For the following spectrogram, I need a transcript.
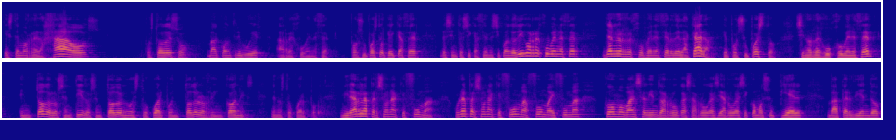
que estemos relajados, pues todo eso va a contribuir a rejuvenecer. Por supuesto que hay que hacer desintoxicaciones. Y cuando digo rejuvenecer, ya no es rejuvenecer de la cara, que por supuesto, sino rejuvenecer en todos los sentidos, en todo nuestro cuerpo, en todos los rincones de nuestro cuerpo. Mirar la persona que fuma, una persona que fuma, fuma y fuma, cómo van saliendo arrugas, arrugas y arrugas y cómo su piel va perdiendo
